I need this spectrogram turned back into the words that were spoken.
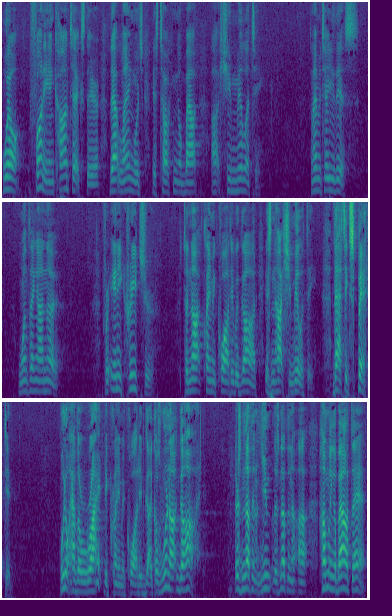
Well, funny, in context there, that language is talking about uh, humility. And let me tell you this one thing I know for any creature to not claim equality with God is not humility. That's expected. We don't have the right to claim equality with God because we're not God. There's nothing, hum- there's nothing uh, humbling about that.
